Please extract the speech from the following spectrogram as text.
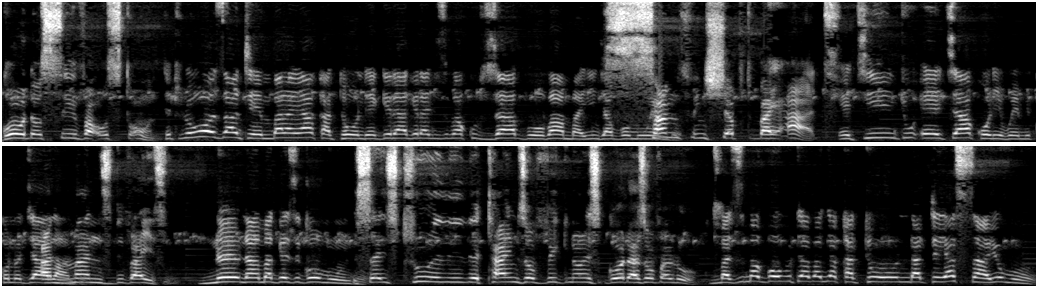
gold or silver or stone, tetulowooza nti embala ya katonda egeraageranyizibwa ku zaabu oba amayinja g'omuwendo. Something shaped by art ekintu ekyakolebwa emikono and gy'abantu. man's devising. ne- n'amagezi It g'omuntu says, truly, the times of ignorance God has overlooked, mazima g'obutabanya katonda teyassaayo muntu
